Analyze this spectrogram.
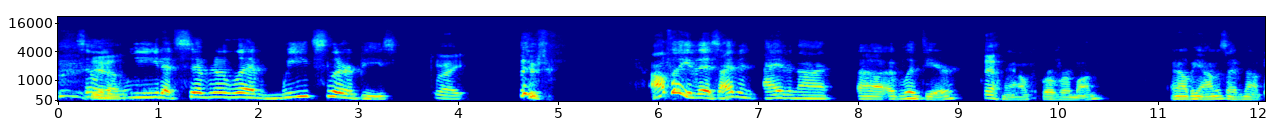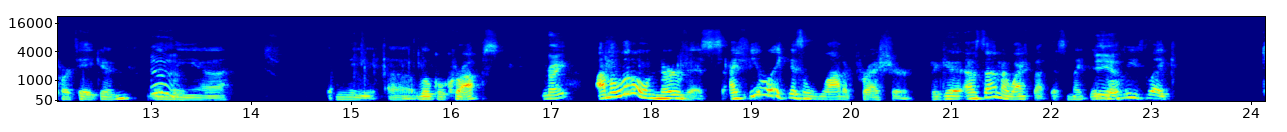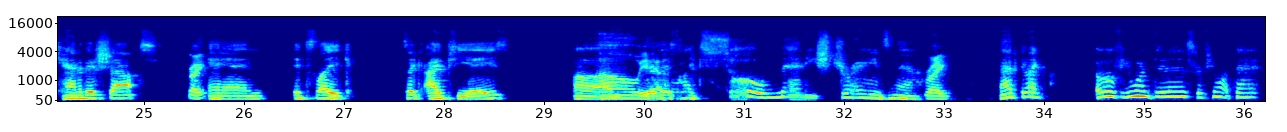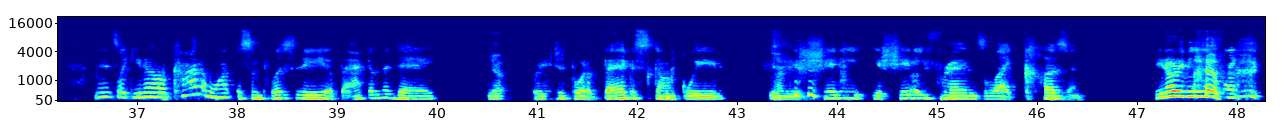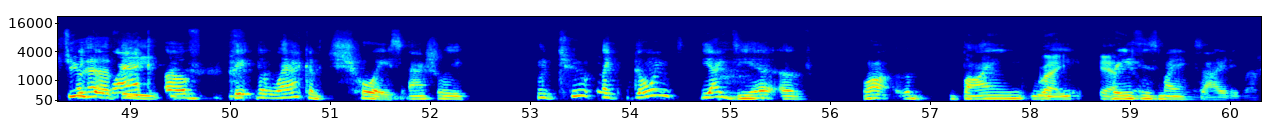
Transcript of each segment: Selling yeah. weed at 7-Eleven, weed Slurpees. Right. I'll tell you this: I haven't, I have not, uh, I've lived here yeah. now for over a month, and I'll be honest, I've not partaken yeah. in the uh, in the uh, local crops. Right. I'm a little nervous. I feel like there's a lot of pressure because I was telling my wife about this. I'm like, there's yeah. all these like cannabis shops, right? And it's like it's like IPAs. Um, oh yeah. There's like so many strains now, right? And I'd be like, oh, if you want this or if you want that, and it's like you know, kind of want the simplicity of back in the day. Yep. Where you just bought a bag of skunk weed from your shitty your shitty friend's like cousin. You know what I mean? Like, Do you like have the lack the... of the, the lack of choice actually to like going the idea of well buying right yeah. raises my anxiety level.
